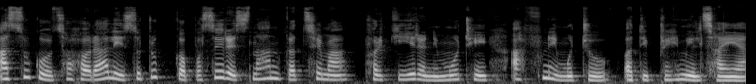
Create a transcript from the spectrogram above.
आँसुको छहराले सुटुक्क पसेर स्नान कक्षमा फर्किएर निमुठे आफ्नै मुटु अति प्रेमिल छाया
